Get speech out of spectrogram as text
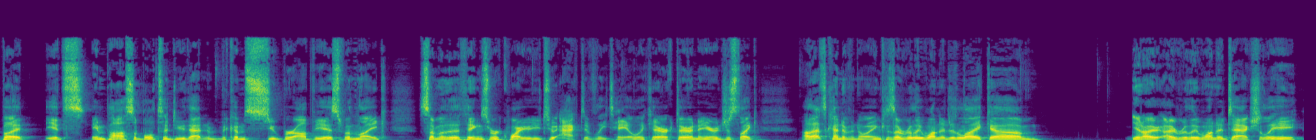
but it's impossible to do that and it becomes super obvious when like some of the things require you to actively tail a character and you're just like oh that's kind of annoying because i really wanted to like um you know I, I really wanted to actually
